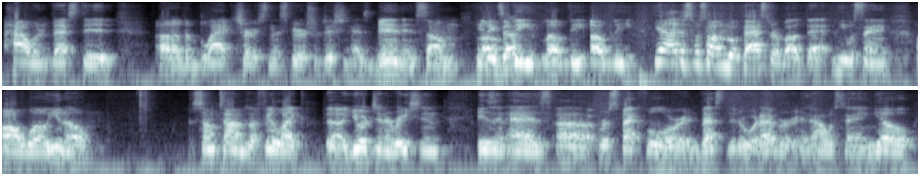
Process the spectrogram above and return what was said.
how invested. Uh, the black church and the spiritual tradition has been in some You of so? the of the of the yeah I just was talking to a pastor about that and he was saying oh well you know sometimes I feel like uh, your generation isn't as uh, respectful or invested or whatever. And I was saying, yo,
